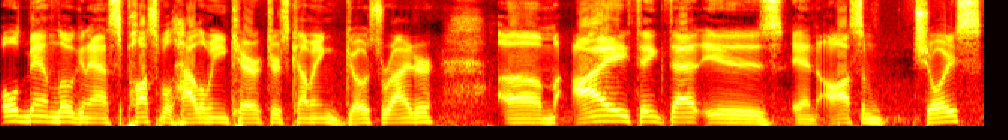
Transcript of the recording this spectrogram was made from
Old Man Logan asks possible Halloween characters coming, Ghost Rider. Um, I think that is an awesome choice.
